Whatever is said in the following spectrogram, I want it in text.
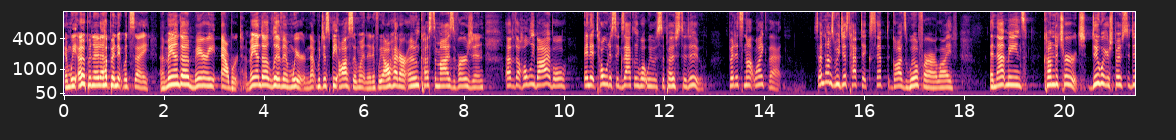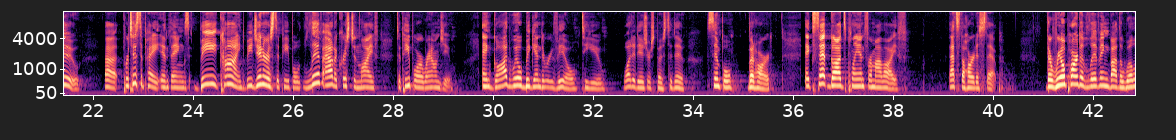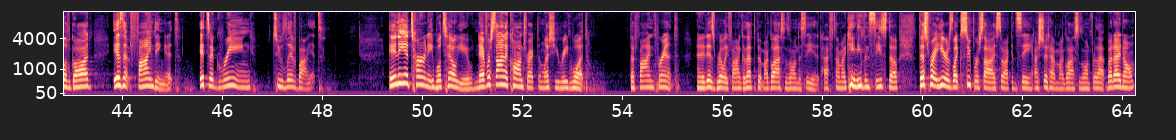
And we open it up and it would say, Amanda, Mary, Albert. Amanda, live in Weird. And that would just be awesome, wouldn't it? If we all had our own customized version of the Holy Bible and it told us exactly what we were supposed to do. But it's not like that. Sometimes we just have to accept God's will for our life. And that means come to church, do what you're supposed to do, uh, participate in things, be kind, be generous to people, live out a Christian life to people around you. And God will begin to reveal to you what it is you're supposed to do. Simple, but hard. Accept God's plan for my life. That's the hardest step. The real part of living by the will of God isn't finding it, it's agreeing to live by it. Any attorney will tell you never sign a contract unless you read what? The fine print. And it is really fine because I have to put my glasses on to see it. Half the time I can't even see stuff. This right here is like super size so I can see. I should have my glasses on for that, but I don't.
